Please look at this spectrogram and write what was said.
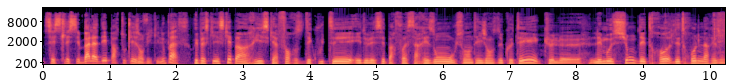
C'est se laisser balader par toutes les envies qui nous passent. Oui, parce qu'est-ce qu'il n'y a pas un risque à force d'écouter et de laisser parfois sa raison ou son intelligence de côté que l'émotion détrône la raison?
